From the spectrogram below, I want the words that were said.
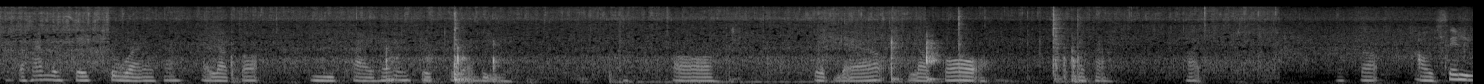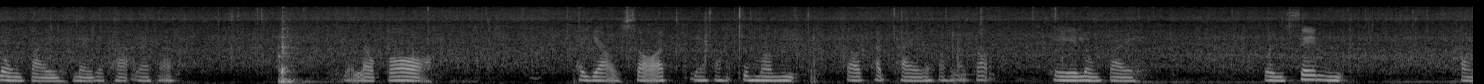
แล้วก็ให้มันเซ็ตตัวนะคะ แล้วก็ยีไข่ให้มันเซ็ตตัวดี พอเสร็จแล้วเราก็นะคะผัด แล้วก็เอาเส้นลงไปในกระทะนะคะ แล้วเราก็เขย่าซอสนะคะอูมามิซอสผัดไทยนะคะ แล้วก็เทลงไป บนเส้นของ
